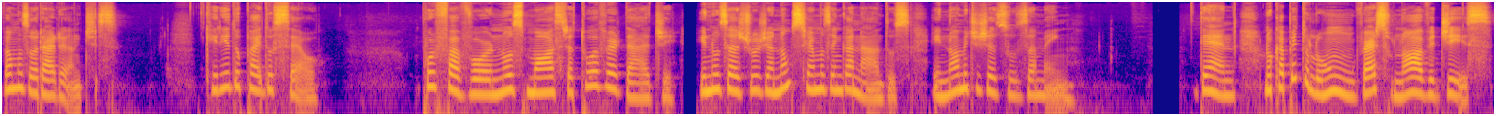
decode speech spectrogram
vamos orar antes. Querido Pai do céu, por favor, nos mostre a tua verdade e nos ajude a não sermos enganados. Em nome de Jesus, amém. Dan, no capítulo 1, verso 9, diz:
